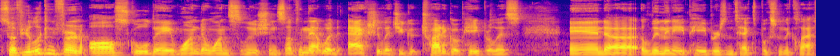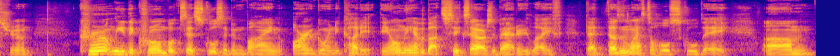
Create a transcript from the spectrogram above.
So if you're looking for an all school day one-to-one solution, something that would actually let you go, try to go paperless and uh, eliminate papers and textbooks from the classroom, currently the Chromebooks that schools have been buying aren't going to cut it. They only have about six hours of battery life. That doesn't last a whole school day, um,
